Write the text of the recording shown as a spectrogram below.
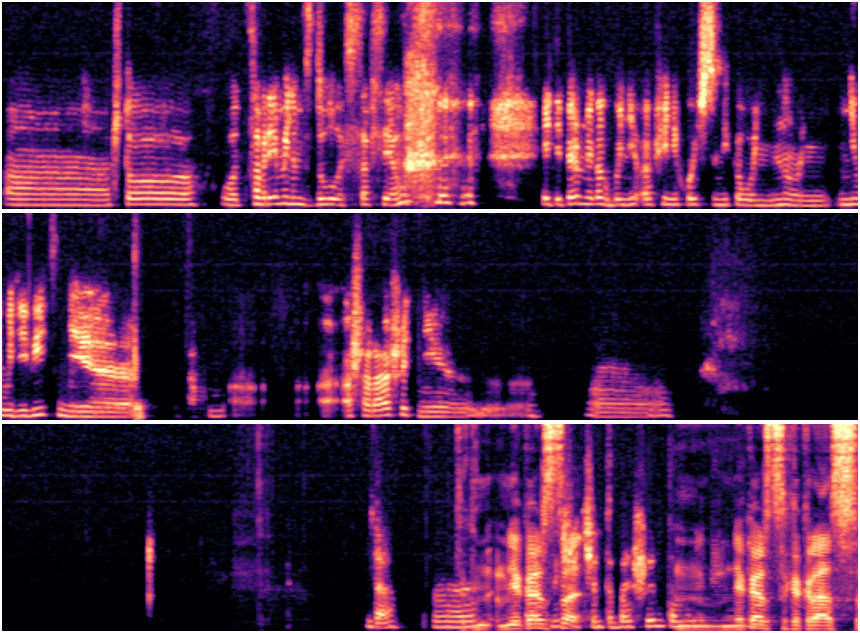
а, что вот со временем сдулось совсем. И теперь мне как бы вообще не хочется никого ну, не удивить, не там, ошарашить, не... Да. Так, мне кажется, чем-то большим там. Мне кажется, как раз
